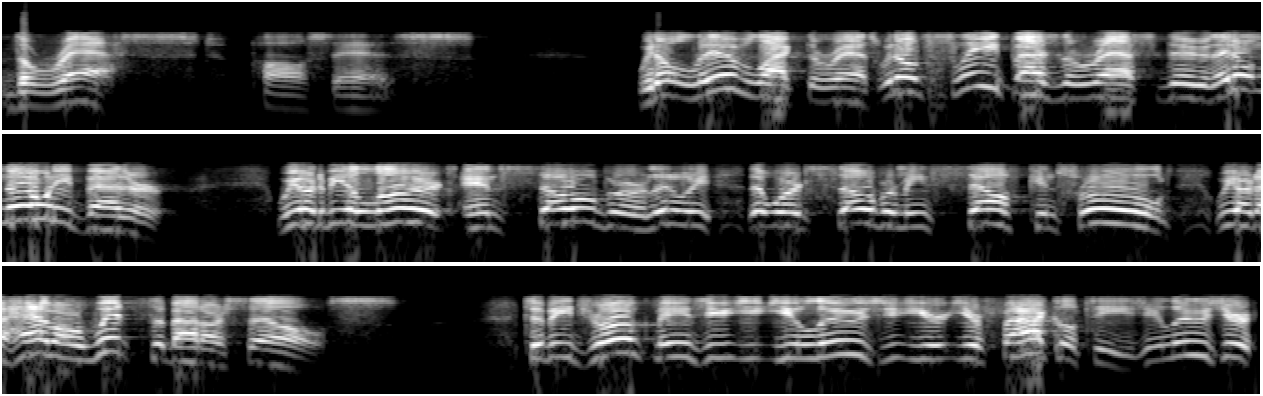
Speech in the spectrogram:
The rest, Paul says. We don't live like the rest. We don't sleep as the rest do. They don't know any better. We are to be alert and sober. Literally, the word sober means self controlled. We are to have our wits about ourselves. To be drunk means you, you, you lose your, your faculties, you lose your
